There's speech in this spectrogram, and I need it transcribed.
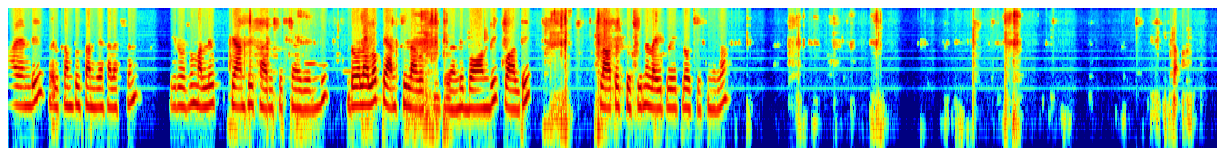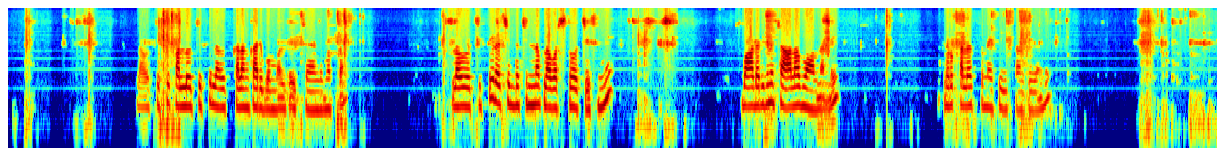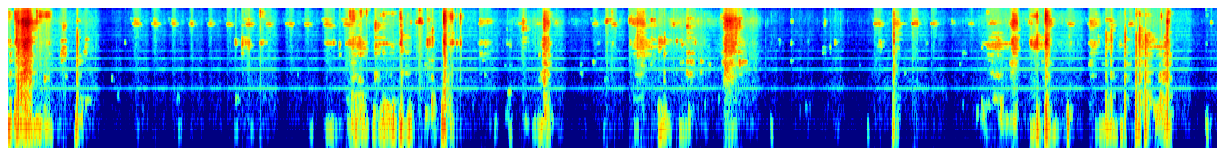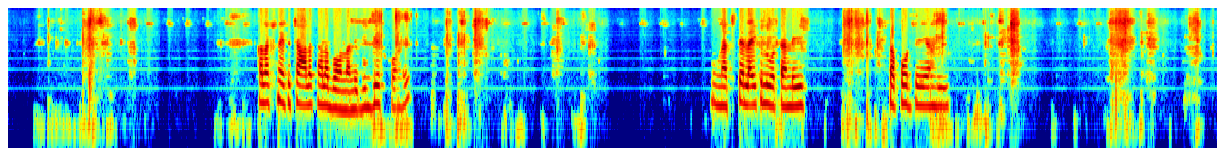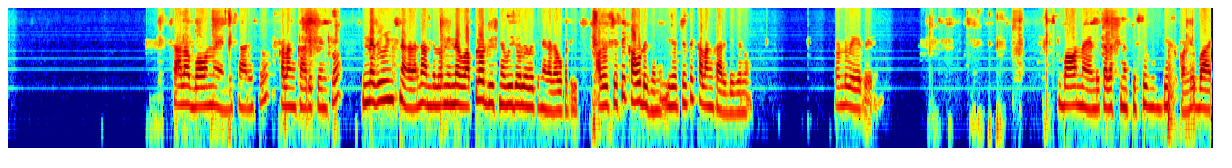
Hi అండి welcome to Sandhya collection ఈరోజు మళ్ళీ ఫ్యాన్సీ సారీస్ వచ్చాయండి. డోలాలో ఫ్యాన్సీ లాగా వచ్చింటుందండి బాగుంది క్వాలిటీ క్లాత్ వచ్చేసి లైట్ వెయిట్లో వచ్చేసింది ఇలా. ఇలా వచ్చేసి కళ్ళు వచ్చేసి ఇలా కలంకారీ బొమ్మలతో ఇచ్చాయండి మొత్తం. లవ్ వచ్చేసి ఇలా చిన్న చిన్న ఫ్లవర్స్తో వచ్చేసింది. బార్డర్ కూడా చాలా బాగుందండి. ఇందులో కలర్స్ ఉన్నాయి చూస్తాను చూడండి కలెక్షన్ అయితే చాలా చాలా బాగుందండి. బుక్ చేసుకోండి. మీకు నచ్చితే లైకులు కొట్టండి. సపోర్ట్ చేయండి. చాలా బాగున్నాయండి సారీస్. కలంకారీ పెయింట్లో లో నిన్న చూపించిన కదండి అందులో. నిన్న అప్లోడ్ చేసిన వీడియోలో పెట్టిన కదా ఒకటి. అది వచ్చేసి కౌ డిజైన్ ఇది వచ్చేసి కలంకారీ డిజైన్ రెండు వేరు వేరు. బాగున్నాయండి. కలెక్షన్ వచ్చేసి బుక్ చేసుకోండి. బాయ్.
